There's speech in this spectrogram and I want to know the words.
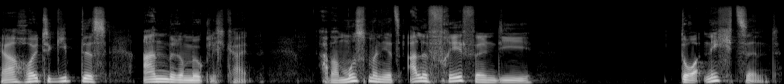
Ja, heute gibt es andere Möglichkeiten. Aber muss man jetzt alle freveln, die dort nicht sind?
